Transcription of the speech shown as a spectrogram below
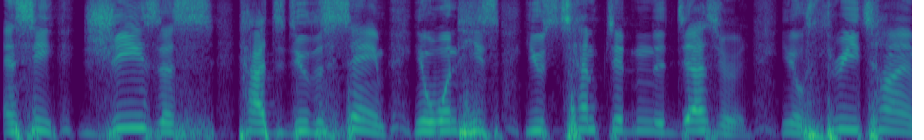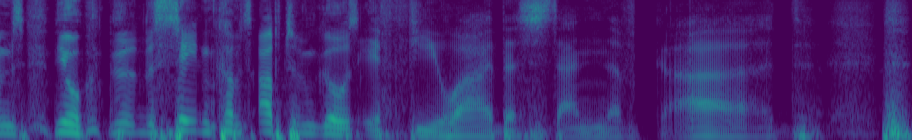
And see, Jesus had to do the same. You know, when he's he was tempted in the desert, you know, three times, you know, the, the Satan comes up to him and goes, If you are the Son of God,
